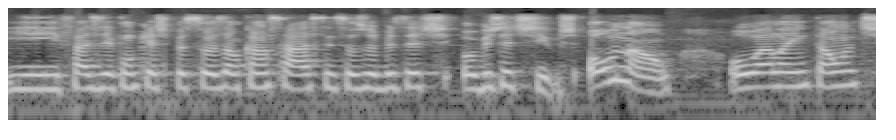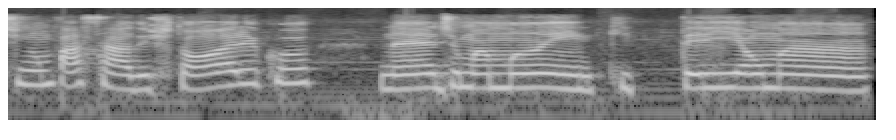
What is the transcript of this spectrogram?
e fazer com que as pessoas alcançassem seus objeti- objetivos. Ou não. Ou ela então tinha um passado histórico, né, de uma mãe que teria uma,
